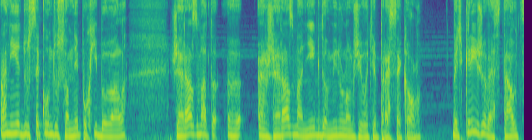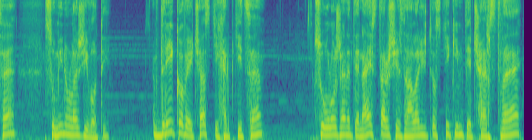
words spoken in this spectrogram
Ani jednu sekundu som nepochyboval, že raz ma, to, uh, že raz ma niekto v minulom živote presekol. Veď krížové stavce sú minulé životy. V driekovej časti chrbtice sú uložené tie najstaršie záležitosti, kým tie čerstvé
